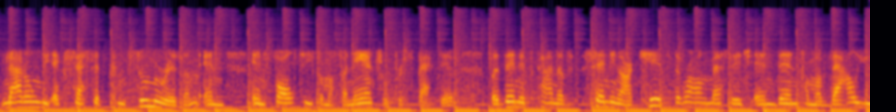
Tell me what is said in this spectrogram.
not only excessive consumerism and, and faulty from a financial perspective, but then it's kind of sending our kids the wrong message and then from a value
